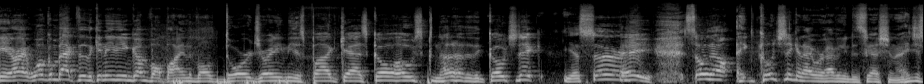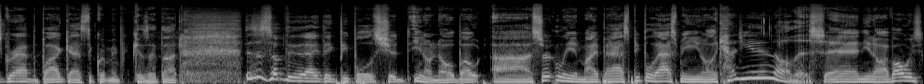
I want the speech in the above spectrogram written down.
Okay, all right. Welcome back to the Canadian Gun Vault. Behind the Vault door, joining me as podcast co-host, none other than Coach Nick. Yes, sir. Hey, so now Coach Nick and I were having a discussion. I just grabbed the podcast equipment because I thought this is something that I think people should, you know, know about. Uh, certainly in my past, people have asked me, you know, like, how did you get into all this? And you know, I've always,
